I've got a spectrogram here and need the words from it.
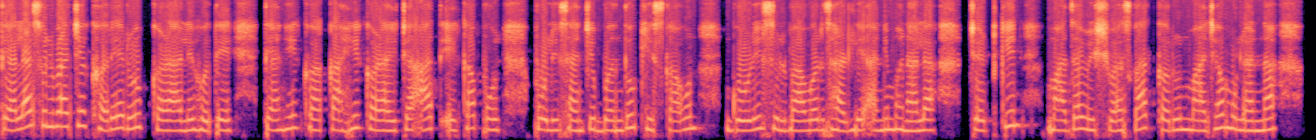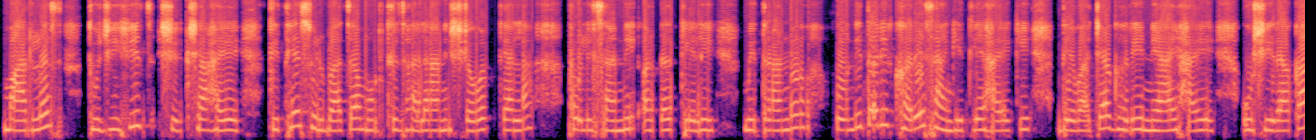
त्याला सुलभाचे खरे रूप कळाले होते. त्यांनी काही कळायच्या आत एका पो पोलिसांची बंदूक हिसकावून गोळी सुलभावर झाडली आणि म्हणाला चटकीन माझा विश्वासघात करून माझ्या मुलांना मारलंस? तुझी हीच शिक्षा आहे तिथे सुलभाचा मृत्यू झाला आणि शेवट त्याला पोलिसांनी अटक केली. मित्रांनो कोणीतरी खरे सांगितले आहे की देवाच्या घरी न्याय आहे. उशिरा का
